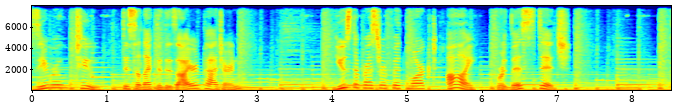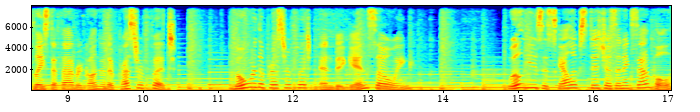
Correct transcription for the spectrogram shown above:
02 to select the desired pattern. Use the presser foot marked I for this stitch. Place the fabric under the presser foot. Lower the presser foot and begin sewing. We'll use a scallop stitch as an example.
